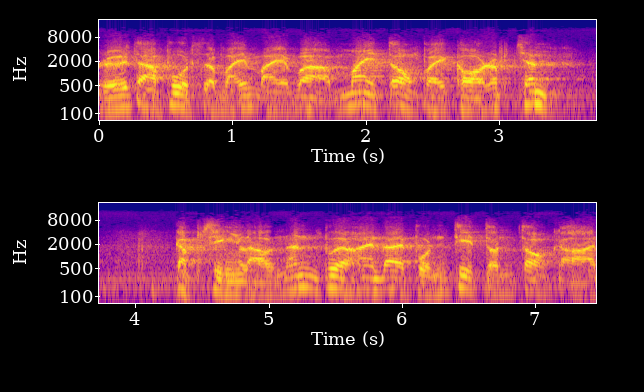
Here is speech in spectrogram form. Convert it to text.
หรือถ้าพูดสมัยใหม่ว่าไม่ต้องไปคอรัปชันกับสิ่งเหล่านั้นเพื่อให้ได้ผลที่ตนต้องการ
